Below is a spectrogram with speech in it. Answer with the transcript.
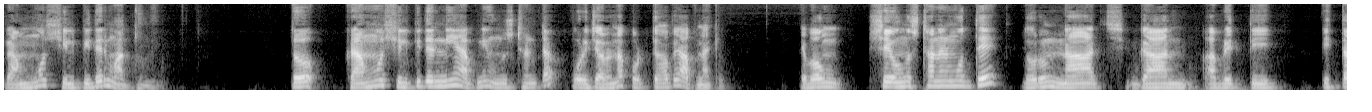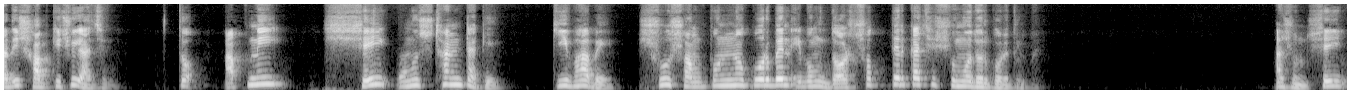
গ্রাম্য শিল্পীদের মাধ্যমে। তো গ্রাম্য শিল্পীদের নিয়ে আপনি অনুষ্ঠানটা পরিচালনা করতে হবে আপনাকে। এবং সেই অনুষ্ঠানের মধ্যে ধরুন নাচ, গান, আবৃত্তি ইত্যাদি সব কিছুই আছে। তো আপনি সেই অনুষ্ঠানটাকে কীভাবে সুসম্পন্ন করবেন এবং দর্শকদের কাছে সুমধুর করে তুলবেন? আসুন, সেই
